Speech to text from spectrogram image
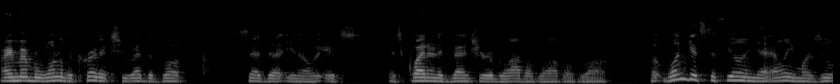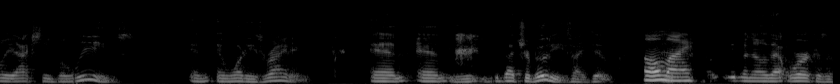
I remember one of the critics who read the book said that you know it's it's quite an adventure, blah, blah, blah, blah, blah. But one gets the feeling that L.A. Marzulli actually believes in, in what he's writing. And and you, you bet your booties I do. Oh my. And even though that work is a,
